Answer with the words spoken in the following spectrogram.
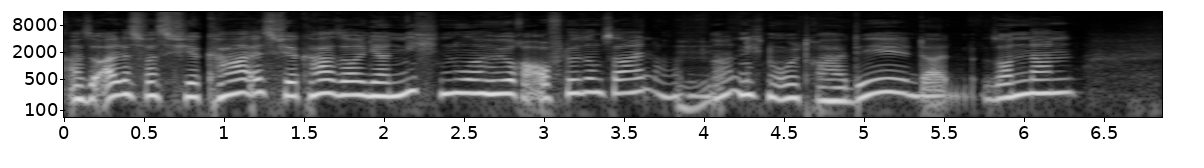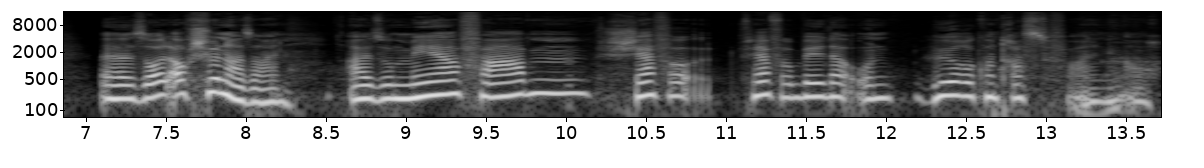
Also alles, was 4K ist. 4K soll ja nicht nur höhere Auflösung sein, ne? nicht nur Ultra HD, da, sondern äh, soll auch schöner sein. Also mehr Farben, schärfer, schärfere Bilder und höhere Kontraste vor allen Dingen auch.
